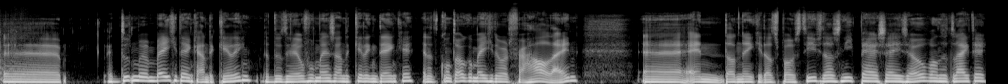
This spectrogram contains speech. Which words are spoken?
Eh, het doet me een beetje denken aan de killing. Dat doet heel veel mensen aan de killing denken. En dat komt ook een beetje door het verhaallijn. Eh, en dan denk je dat is positief. Dat is niet per se zo, want het lijkt er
